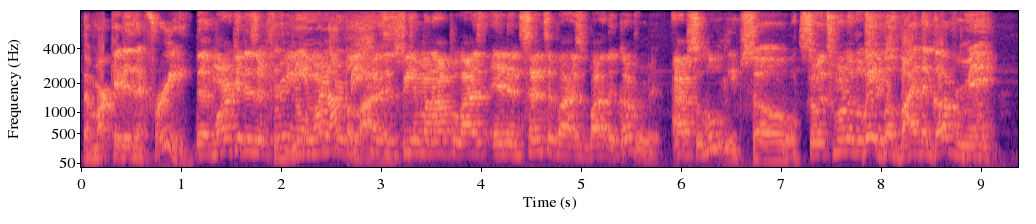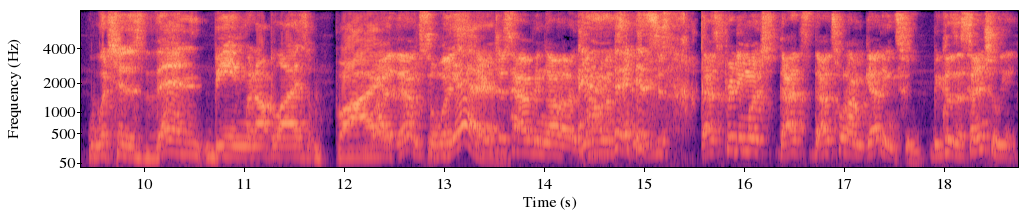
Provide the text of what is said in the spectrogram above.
The market isn't free. The market isn't free no longer because it's being monopolized and incentivized by the government. Absolutely. So So it's one of those wait, things but by the government, which is then being monopolized by, by them. So it's, yeah. they're just having a, you know what I'm saying? Just, that's pretty much that's that's what I'm getting to because essentially,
